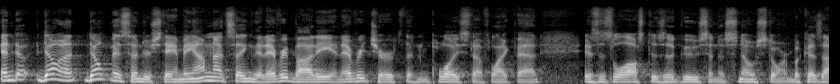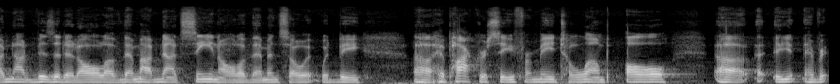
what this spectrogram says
And don't, don't, don't misunderstand me. I'm not saying that everybody in every church that employs stuff like that is as lost as a goose in a snowstorm because I've not visited all of them. I've not seen all of them. And so it would be uh, hypocrisy for me to lump all, uh, every,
